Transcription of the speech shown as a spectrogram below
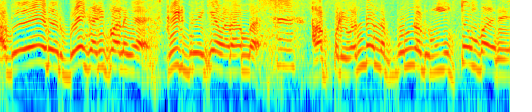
அப்படியே ஒரு பிரேக் அடிப்பானுங்க. ஸ்பீட் பிரேக்கே வராம. அப்படி வந்து அந்த பொண்ணு அப்படி முட்டம் பாரு.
